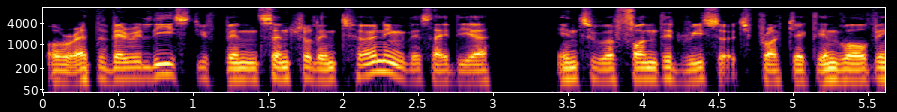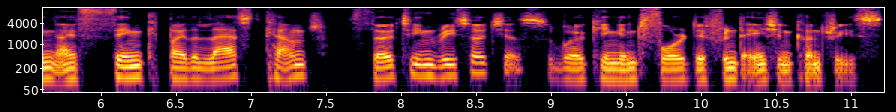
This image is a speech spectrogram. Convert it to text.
or at the very least, you've been central in turning this idea into a funded research project involving, I think, by the last count, 13 researchers working in four different Asian countries.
